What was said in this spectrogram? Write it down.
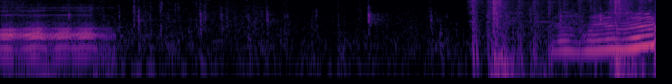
아, 아, 아, 아. 살려, 살려, 살려.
